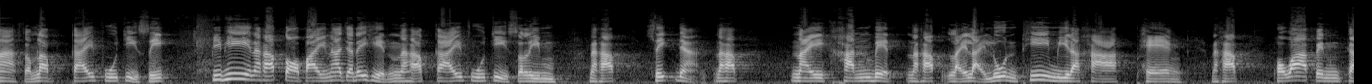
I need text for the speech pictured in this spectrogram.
มากๆสำหรับไกด์ฟูจิซิกพี่ๆนะครับต่อไปน่าจะได้เห็นนะครับไกด์ฟูจิสลิมนะครับซิกเนี่ยนะครับในคันเบ็ดนะครับหลายๆ รุ่นที่มีราคาแพงนะครับเพราะว่าเป็นไก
